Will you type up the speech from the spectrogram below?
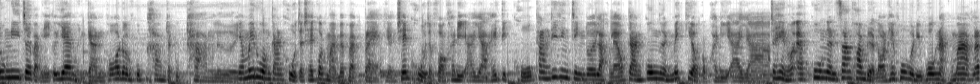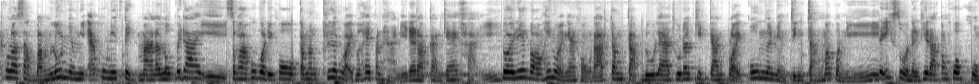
ลูกหนี้เจอแบบนี้ก็แย่เหมือนกันเพราะว่าโดนคุกคามจากทุกทางเลย ยังไม่รวมการขู่จะใช้กฎหมายแบบแปลกๆอย่างเช่นขู่จะฟ้องคดีอาญาให้ติดคุก ทั้งที่จริง ๆ โดยหลักแล้วการกู้เงินไม่เกี่ยวกับคดีอาญา จะเห็นว่าแอปกู้เงินสร้างความเดือดร้อนให้ผู้บริโภคหนักมาก และโทรศัพท์บางรุ่นยังมีแอปพวกนี้ติดมาแล้วลบไม่ได้อีก สภาผู้บริโภคกำลังเคลื่อนไหวเพื่อให้ปัญหานี้ได้รับการแก้ไข โดยเรียกร้องให้หน่วยงานของรัฐกำกับดูแลธุรกิจการปล่อยกู้เงินอย่างจริงจังมากกว่านี้ และอีกส่วนหนึ่งที่รัฐต้องควบคุม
